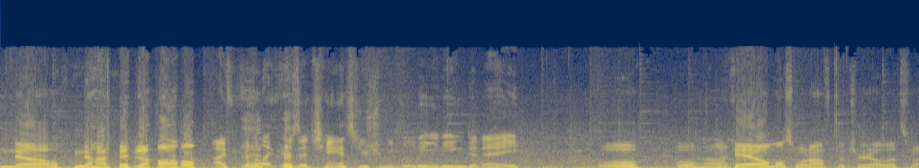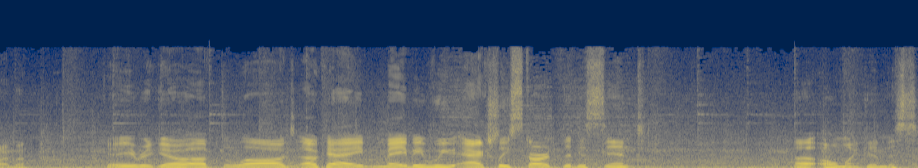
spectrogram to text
No, not at all. I feel like there's a chance you should be leading today. Oh, oh, okay. I almost went off the trail. That's fine though. Okay, here we go. Up the logs. Okay, maybe we actually start the descent. Uh, oh my goodness,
